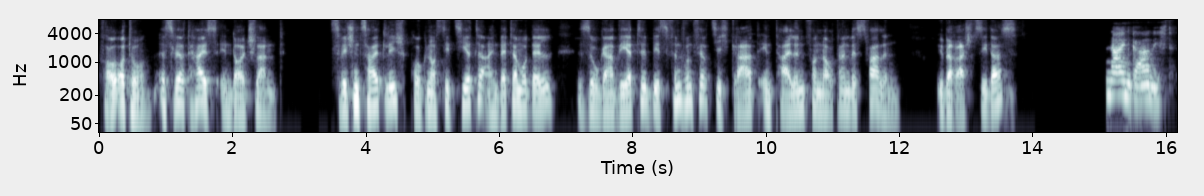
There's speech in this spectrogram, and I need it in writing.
Frau Otto, es wird heiß in Deutschland. Zwischenzeitlich prognostizierte ein Wettermodell sogar Werte bis 45 Grad in Teilen von Nordrhein-Westfalen. Überrascht Sie das? Nein, gar nicht.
